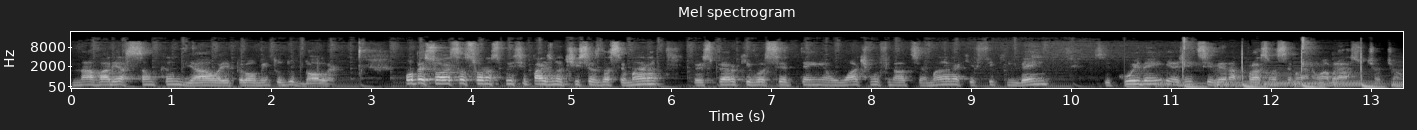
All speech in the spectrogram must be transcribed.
na variação cambial, aí, pelo aumento do dólar. Bom, pessoal, essas foram as principais notícias da semana. Eu espero que você tenha um ótimo final de semana, que fiquem bem, se cuidem e a gente se vê na próxima semana. Um abraço, tchau, tchau.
